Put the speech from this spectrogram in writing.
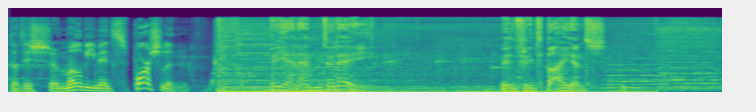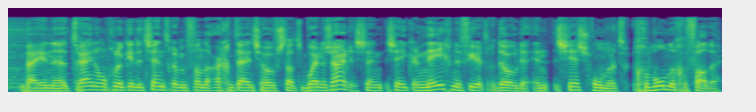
Dat is eh, Moby met Porcelain. BNN Today. Winfried Bajens. Bij een eh, treinongeluk in het centrum van de Argentijnse hoofdstad Buenos Aires... zijn zeker 49 doden en 600 gewonden gevallen.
